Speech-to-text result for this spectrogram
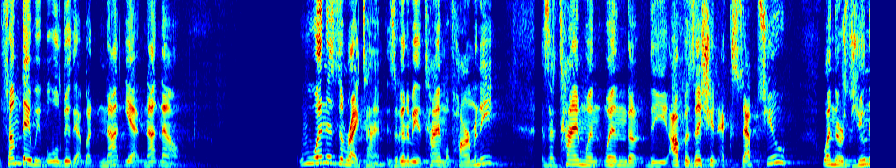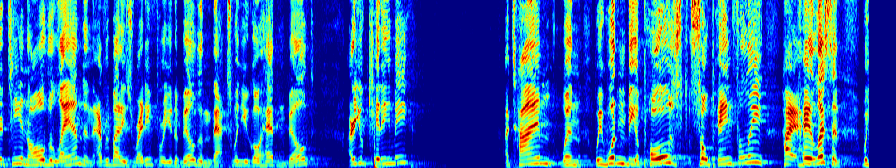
someday we will do that, but not yet. Not now. When is the right time? Is it going to be a time of harmony? Is it a time when when the the opposition accepts you? When there's unity in all the land and everybody's ready for you to build, and that's when you go ahead and build? Are you kidding me? A time when we wouldn't be opposed so painfully? Hey, hey listen we,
